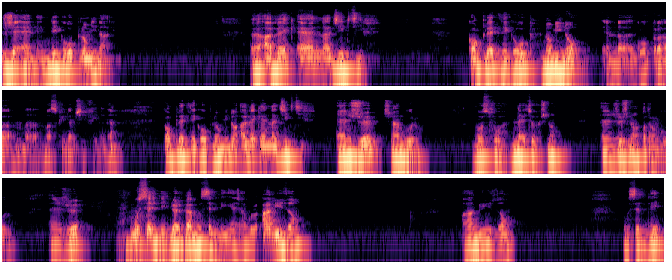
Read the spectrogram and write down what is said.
جي ان يعني لي جروب نومينال افيك ان ادجيكتيف كومبليت لي جروب نومينو لان جروب راه ماسكولين ماشي فيمينا كومبليت لي جروب نومينو افيك ان ادجيكتيف ان جو شنو نقولوا نوصفوه نعتوه شنو ان جو شنو نقدروا نقولوا ان جو مسلي لعبه مسليه اش غنقولوا اميزون اميزون مسلي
